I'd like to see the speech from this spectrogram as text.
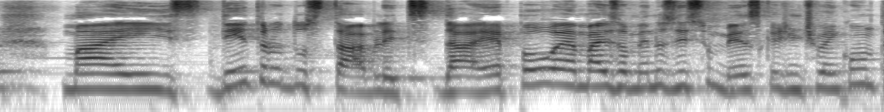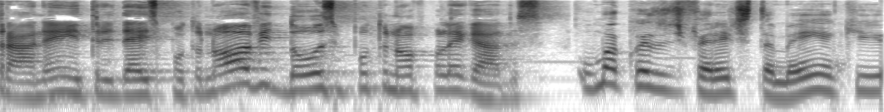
mas dentro dos tablets da Apple é mais ou menos isso mesmo que a gente vai encontrar, né? Entre 10.9 e 12.9 polegadas. Uma coisa diferente diferente também é que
